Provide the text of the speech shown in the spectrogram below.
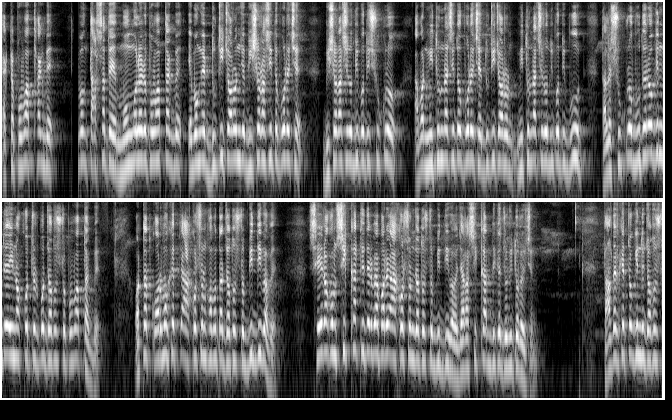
একটা প্রভাব থাকবে এবং তার সাথে মঙ্গলেরও প্রভাব থাকবে এবং এর দুটি চরণ যে বিশ্বরাশিতে পড়েছে বিশ্বরাশির অধিপতি শুক্র, আবার মিথুন রাশিতেও পড়েছে দুটি চরণ, মিথুন রাশির অধিপতি বুধ, তাহলে শুক্র বুধেরও কিন্তু এই নক্ষত্রের উপর যথেষ্ট প্রভাব থাকবে। অর্থাৎ কর্মক্ষেত্রে আকর্ষণ ক্ষমতা যথেষ্ট বৃদ্ধি পাবে। সেই রকম শিক্ষার্থীদের ব্যাপারে আকর্ষণ যথেষ্ট বৃদ্ধি পাবে, যারা শিক্ষার দিকে জড়িত রয়েছেন। তাদের ক্ষেত্রেও কিন্তু যথেষ্ট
